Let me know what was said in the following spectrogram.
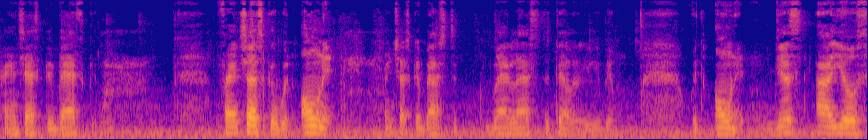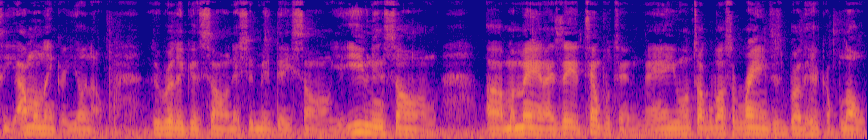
Francesca Bast. Francesca would own it. Francesca Bast. Bastatelli with Own It. Just, uh, you'll see. I'm a linker, you'll know. It's a really good song. That's your midday song. Your evening song, uh, my man, Isaiah Templeton, man. You want to talk about some range, this brother here can blow.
